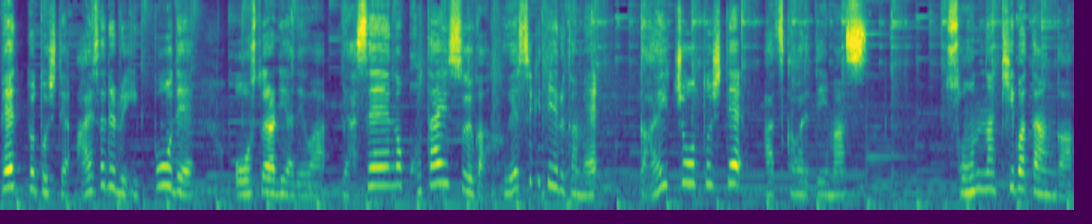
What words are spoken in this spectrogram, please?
ペットとして愛される一方でオーストラリアでは野生の個体数が増えすぎているため害鳥として扱われています。そんなキバタンが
